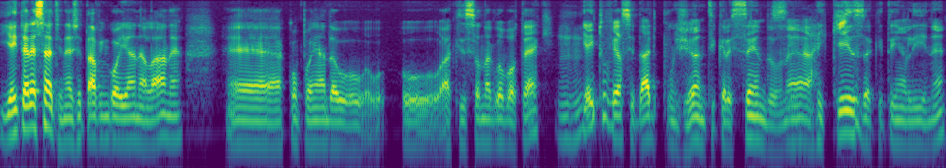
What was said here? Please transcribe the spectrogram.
E é interessante, né? A gente estava em Goiânia lá, né? É, acompanhando o, o- a aquisição da Globotech. Uhum. E aí tu vê a cidade punjante, crescendo, né? A riqueza que tem ali, né?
